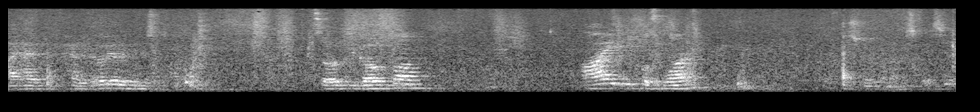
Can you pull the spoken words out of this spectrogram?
I had, had it earlier, me just. So you go from i equals one. Just remove another space here.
